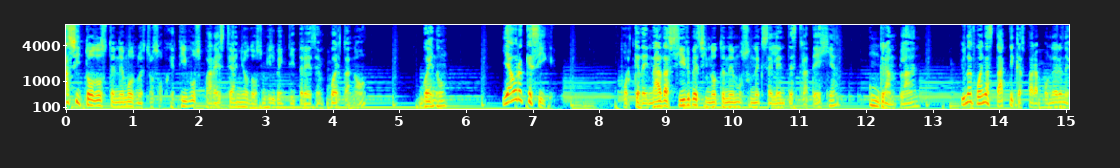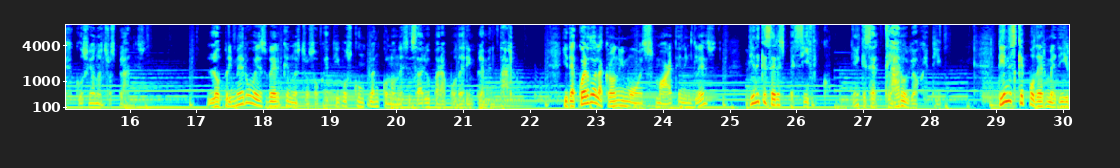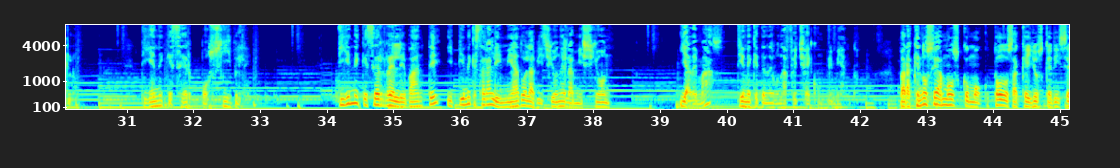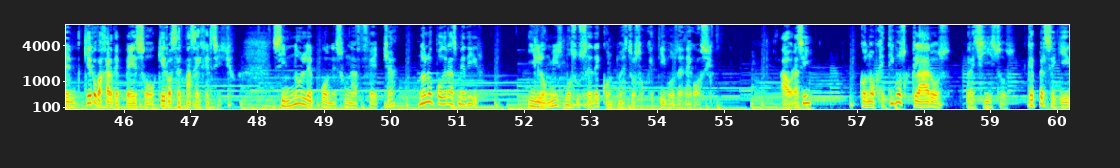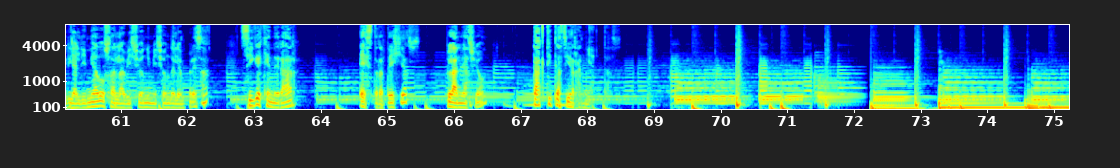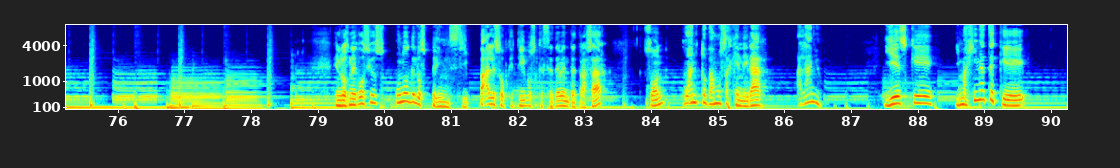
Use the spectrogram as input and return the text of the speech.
casi todos tenemos nuestros objetivos para este año 2023 en puerta, ¿no? Bueno, ¿y ahora qué sigue? Porque de nada sirve si no tenemos una excelente estrategia, un gran plan y unas buenas tácticas para poner en ejecución nuestros planes. Lo primero es ver que nuestros objetivos cumplan con lo necesario para poder implementarlo. Y de acuerdo al acrónimo SMART en inglés, tiene que ser específico, tiene que ser claro y objetivo. Tienes que poder medirlo. Tiene que ser posible. Tiene que ser relevante y tiene que estar alineado a la visión y la misión. Y además, tiene que tener una fecha de cumplimiento. Para que no seamos como todos aquellos que dicen quiero bajar de peso o quiero hacer más ejercicio. Si no le pones una fecha, no lo podrás medir. Y lo mismo sucede con nuestros objetivos de negocio. Ahora sí, con objetivos claros, precisos, que perseguir y alineados a la visión y misión de la empresa, sigue generar estrategias, planeación, tácticas y herramientas. En los negocios, uno de los principales objetivos que se deben de trazar son cuánto vamos a generar al año. Y es que imagínate que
